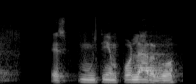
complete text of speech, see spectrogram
es un tiempo largo.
